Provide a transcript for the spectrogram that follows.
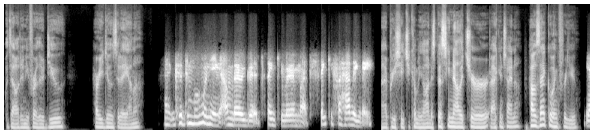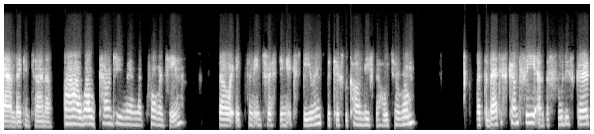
Without any further ado, how are you doing today, Anna? Good morning. I'm very good. Thank you very much. Thank you for having me. I appreciate you coming on, especially now that you're back in China. How's that going for you? Yeah, I'm back in China. Uh, well, currently we're in the quarantine. So it's an interesting experience because we can't leave the hotel room. But the bed is comfy and the food is good.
